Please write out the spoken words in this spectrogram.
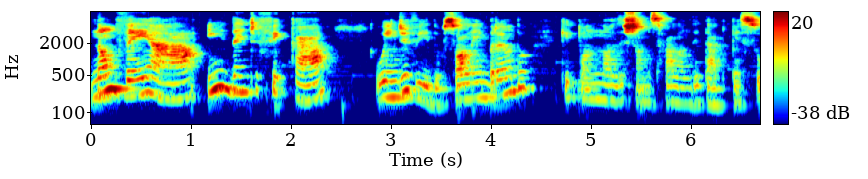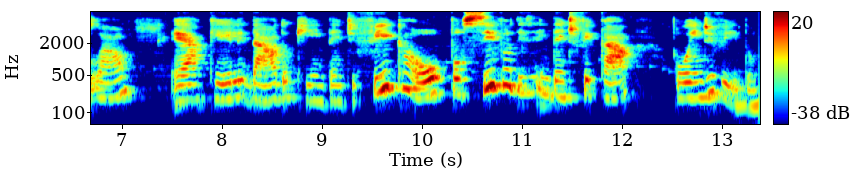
não venha a identificar o indivíduo. Só lembrando que quando nós estamos falando de dado pessoal, é aquele dado que identifica ou possível de identificar o indivíduo,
